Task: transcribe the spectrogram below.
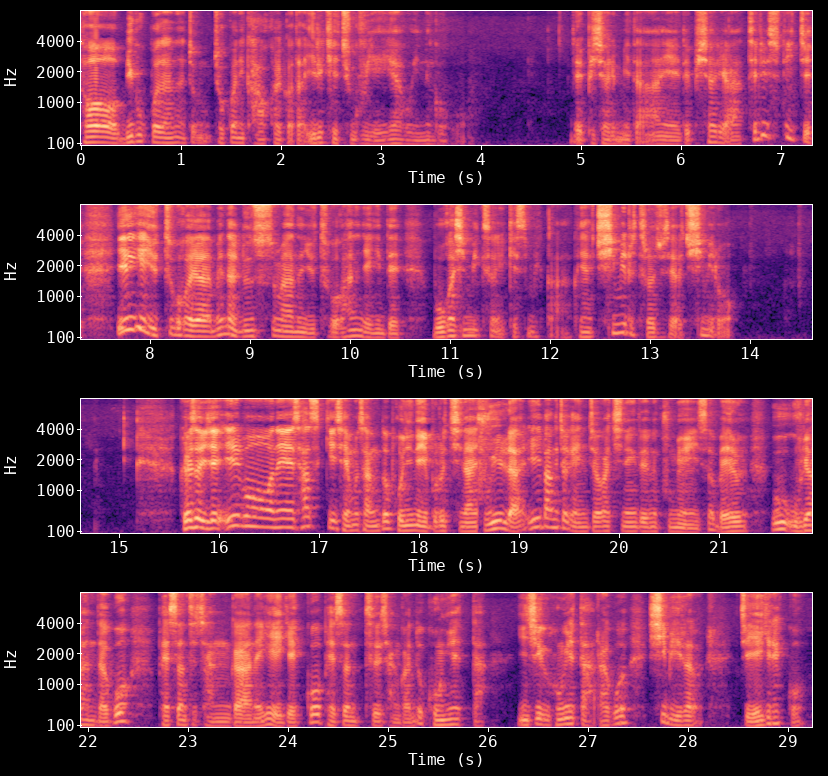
더 미국보다는 좀 조건이 가혹할 거다. 이렇게 중국이 얘기하고 있는 거고. 뇌피셜입니다. 예, 뇌피셜이야. 틀릴 수도 있지. 일개 유튜버가 맨날 눈수술만 하는 유튜버가 하는 얘기인데 뭐가 신빙성이 있겠습니까? 그냥 취미로 들어주세요. 취미로. 그래서 이제 일본의 사스키 재무상도 본인의 입으로 지난 9일날 일방적 엔저가 진행되는 국면에 있어 매우 우려한다고 베선트 장관에게 얘기했고 베선트 장관도 공유했다. 인식을 공유했다라고 12일 이제 얘기를 했고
